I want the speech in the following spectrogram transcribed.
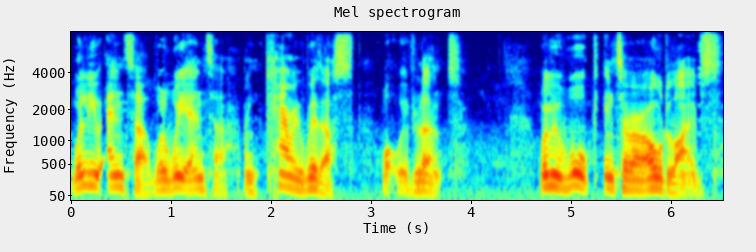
will you enter, will we enter and carry with us what we've learnt? Will we walk into our old lives,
